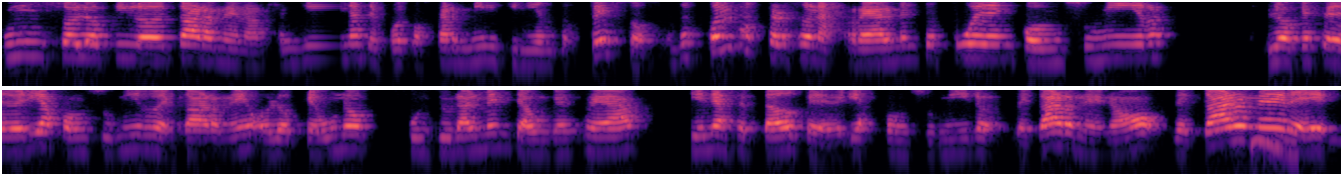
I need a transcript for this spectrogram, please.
un solo kilo de carne en Argentina te puede costar 1.500 pesos. Entonces, ¿cuántas personas realmente pueden consumir lo que se debería consumir de carne o lo que uno culturalmente, aunque sea, tiene aceptado que deberías consumir de carne, ¿no? De carne, de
